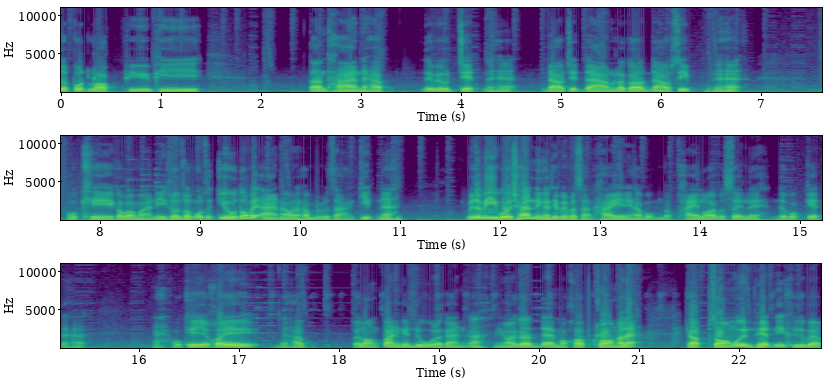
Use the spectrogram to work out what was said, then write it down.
จะปลดล็อก PVP ต้านทานนะครับเลเวล7นะฮะดาว 7 ดาว แล้วก็ดาว 10 นะฮะ โอเค ก็ประมาณนี้ ส่วนสองคนสกิลต้องไปอ่านเอานะครับ เป็นภาษาอังกฤษนะ มันจะมีอีกเวอร์ชันหนึ่งที่เป็นภาษาไทยนะครับผม แบบไทยร้อยเปอร์เซ็นต์เลยได้บ็อกเก็ตนะฮะ อะ โอเค เดี๋ยวค่อยนะครับ ไปลองปั้นกันดูแล้วกันอะอย่างน้อยก็ได้มาครอบครองแล้วแหละ กับ 20,000 เพชรนี่คือแบบ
